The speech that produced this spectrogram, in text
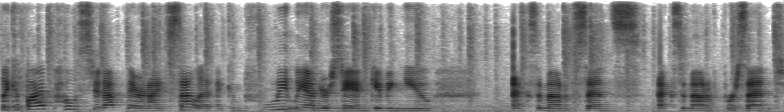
Like if I post it up there and I sell it, I completely understand giving you X amount of cents, X amount of percent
